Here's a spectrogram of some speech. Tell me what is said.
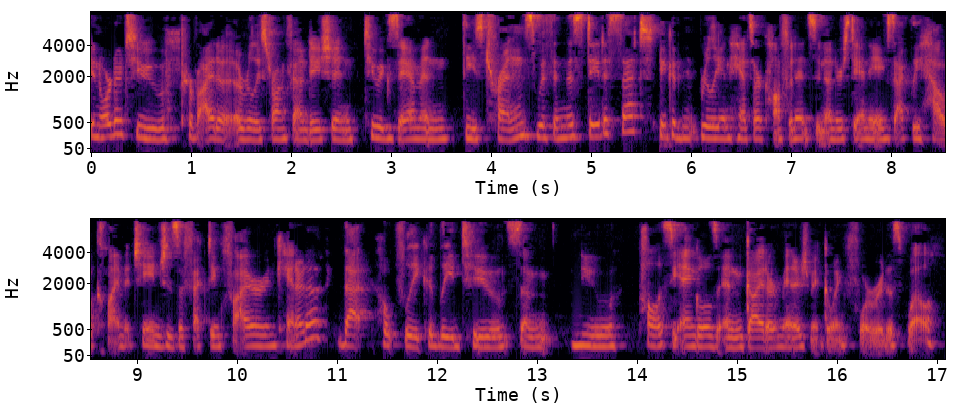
in order to provide a, a, really strong foundation to examine these trends within this data set, it could really enhance our confidence in understanding exactly how climate change is affecting fire in Canada. That hopefully could lead to some new policy angles and guide our management going forward as well.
